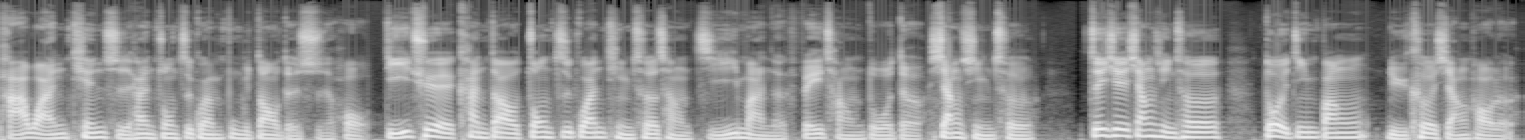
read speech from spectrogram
爬完天池和中之关步道的时候，的确看到中之关停车场挤满了非常多的箱型车。这些箱型车都已经帮旅客想好了，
